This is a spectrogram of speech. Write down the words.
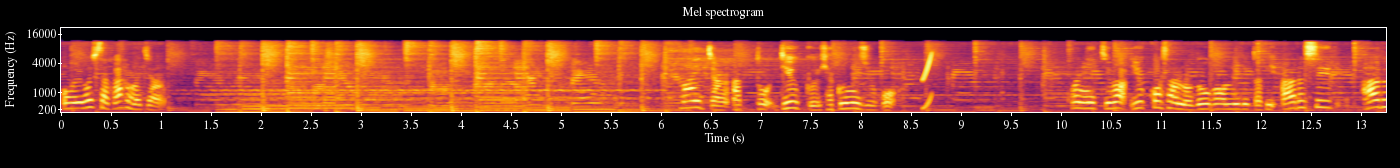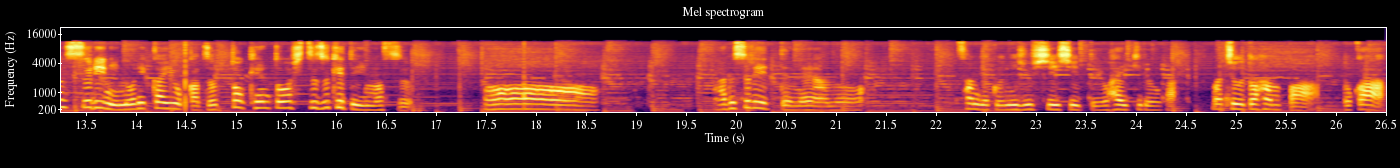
思いましたか？浜ちゃん。まいちゃんあとデューク125こんにちは。ゆっこさんの動画を見るたび R3, R3 に乗り換えようかずっと検討し続けています。あー。R3 ってねあの 320cc っていう排気量が、まあ、中途半端とか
